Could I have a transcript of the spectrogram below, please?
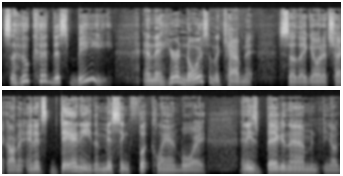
So who could this be? And they hear a noise from the cabinet, so they go to check on it, and it's Danny, the missing Foot Clan boy, and he's begging them, and you know,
